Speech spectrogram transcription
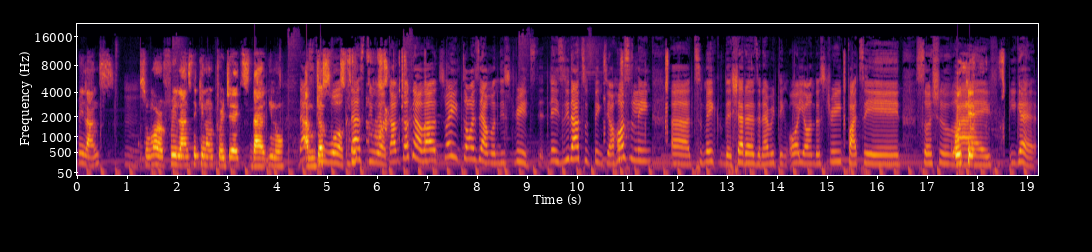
freelance. So more of freelance, taking on projects that you know. That's I'm just work. That's the work. I'm talking about when someone say I'm on the street. There's either two things: you're hustling uh, to make the shutters and everything, or you're on the street partying, social Okay. life. You get it?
